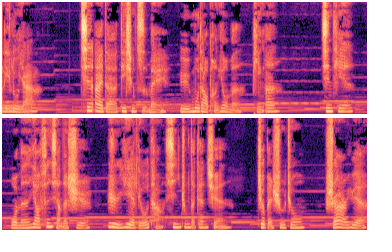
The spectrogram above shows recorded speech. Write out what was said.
利路亚，亲爱的弟兄姊妹与慕道朋友们平安。今天我们要分享的是《日夜流淌心中的甘泉》这本书中十二月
